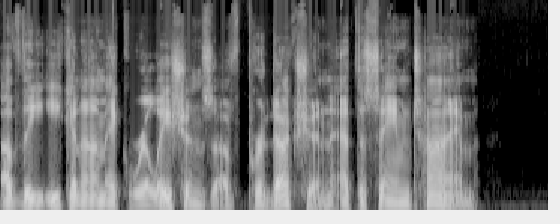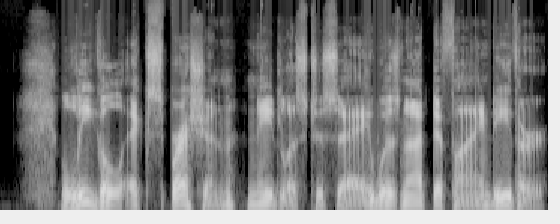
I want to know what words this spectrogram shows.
of the economic relations of production at the same time. Legal expression, needless to say, was not defined either.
